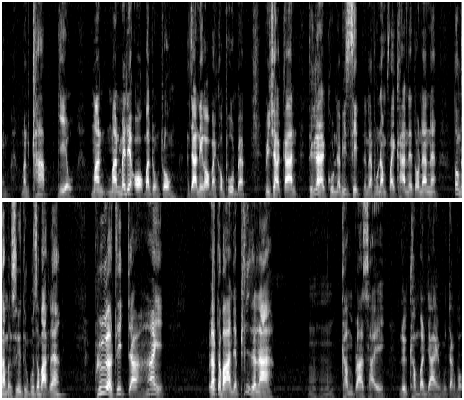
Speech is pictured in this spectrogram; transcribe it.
ง มันคาบเกี่ยว มันมันไม่ได้ออกมาตรงๆ อาจารย์นึกออกไหมเขาพูดแบบวิชาการถึงขนาดคุณอภิสิทธิ์นะผู้นำฝ่ายค้านในตอนนั้นนะต้องทำหนังสือถึงคุณสมัครนะ เพื่อที่จะให้รัฐบาลเนี่ยพิจารณาอือฮึคำปราศัยหรือคำบรรยายของคุณจักรภพ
